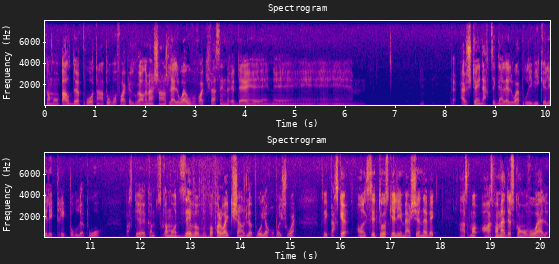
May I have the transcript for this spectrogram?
comme on parle de poids tantôt, il va falloir que le gouvernement change la loi ou il va falloir qu'il fasse une, ajouter un article dans la loi pour les véhicules électriques pour le poids. Parce que, comme, comme on disait, il va, falloir qu'ils changent le poids, il n'y aura pas le choix. parce qu'on le sait tous que les machines avec. En ce, en ce moment, de ce qu'on voit, là,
